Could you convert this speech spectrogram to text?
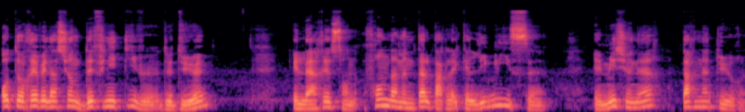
auto-révélation définitive de Dieu est la raison fondamentale par laquelle l'Église est missionnaire par nature.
